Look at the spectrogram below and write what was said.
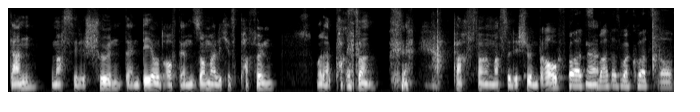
dann machst du dir schön dein Deo drauf, dein sommerliches Parfum oder Parfum. Parfum machst du dir schön drauf. Kurz, Ja mach das mal kurz drauf.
